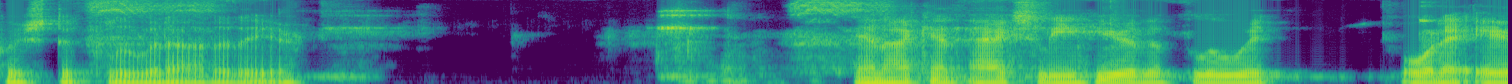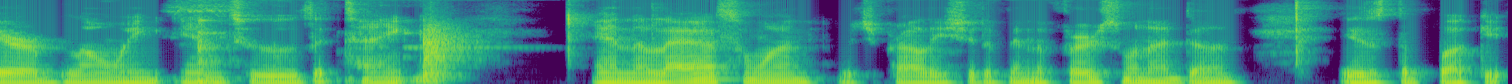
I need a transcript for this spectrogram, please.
push the fluid out of there. And I can actually hear the fluid or the air blowing into the tank. And the last one, which probably should have been the first one I done, is the bucket.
